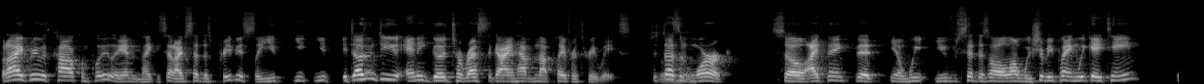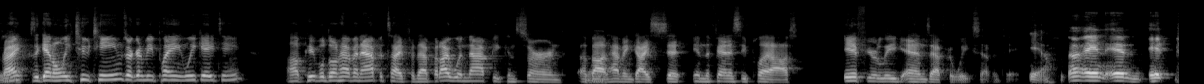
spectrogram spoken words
But I agree with Kyle completely. And like you said, I've said this previously. You, you, you it doesn't do you any good to rest the guy and have him not play for three weeks. It just doesn't mm-hmm. work. So I think that you know we you've said this all along. We should be playing week 18, mm-hmm. right? Because again, only two teams are going to be playing week 18. Uh, people don't have an appetite for that, but I would not be concerned about mm-hmm. having guys sit in the fantasy playoffs if your league ends after week 17. Yeah, uh, and and it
